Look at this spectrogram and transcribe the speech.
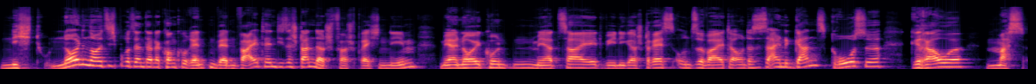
nicht tun. 99% deiner Konkurrenten werden weiterhin diese Standardversprechen nehmen. Mehr Neukunden, mehr Zeit, weniger Stress und so weiter. Und das ist eine ganz große graue Masse.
